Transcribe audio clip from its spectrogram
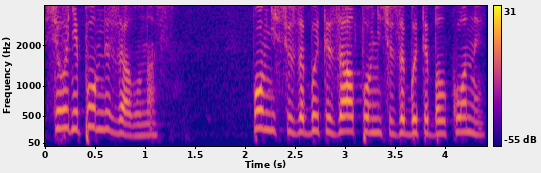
сьогодні повний зал у нас. Повністю забитий зал, повністю забиті балкони.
